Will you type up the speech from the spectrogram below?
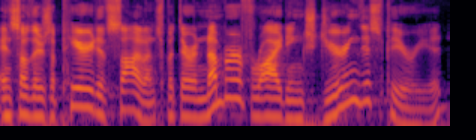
And so there's a period of silence, but there are a number of writings during this period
